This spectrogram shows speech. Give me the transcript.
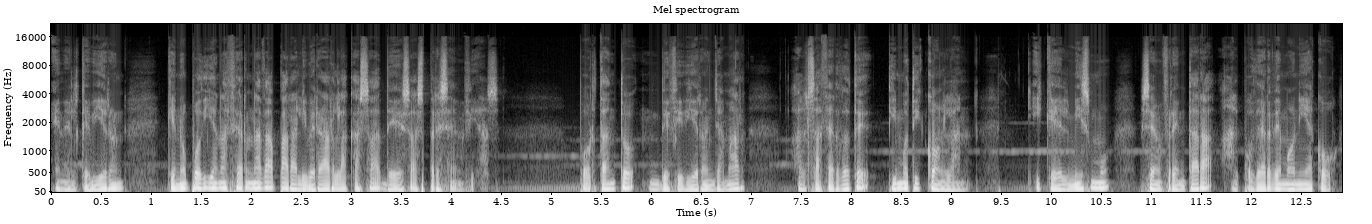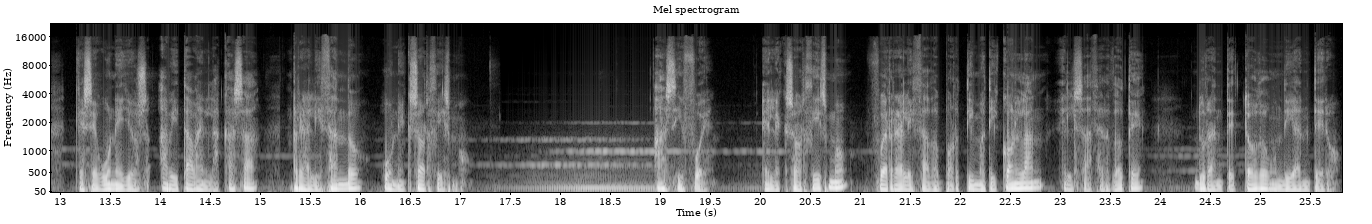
en el que vieron que no podían hacer nada para liberar la casa de esas presencias. Por tanto, decidieron llamar al sacerdote Timothy Conlan y que él mismo se enfrentara al poder demoníaco que según ellos habitaba en la casa, realizando un exorcismo. Así fue. El exorcismo fue realizado por Timothy Conlan, el sacerdote, durante todo un día entero.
